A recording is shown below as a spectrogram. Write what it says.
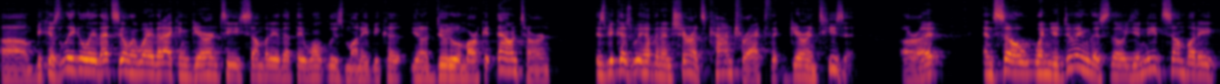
um, because legally that's the only way that i can guarantee somebody that they won't lose money because you know due to a market downturn is because we have an insurance contract that guarantees it all right and so when you're doing this though you need somebody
